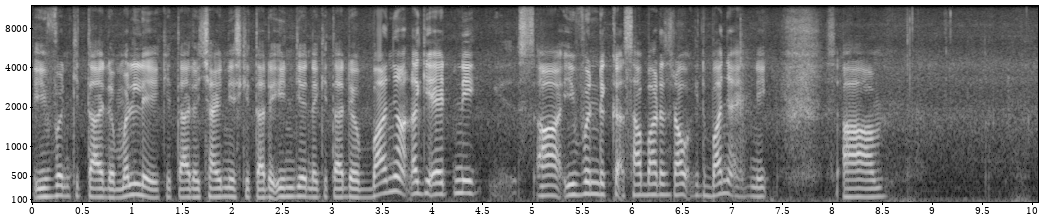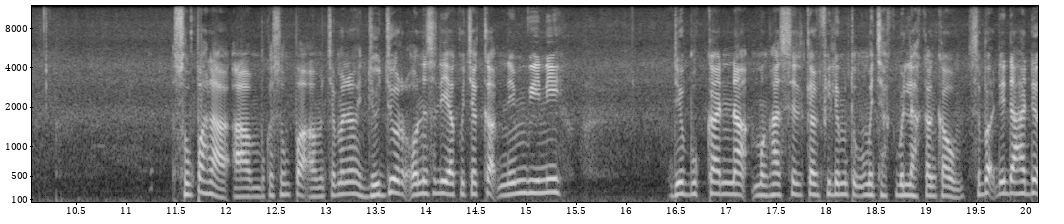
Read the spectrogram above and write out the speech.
Even kita ada Malay, kita ada Chinese, kita ada Indian dan kita ada banyak lagi etnik. Uh, even dekat Sabah dan Sarawak kita banyak etnik. Um, sumpah lah um, bukan sumpah um, macam mana? Jujur honestly aku cakap Nembi ni dia bukan nak menghasilkan filem untuk memecah kebelahkan kaum. Sebab dia dah ada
